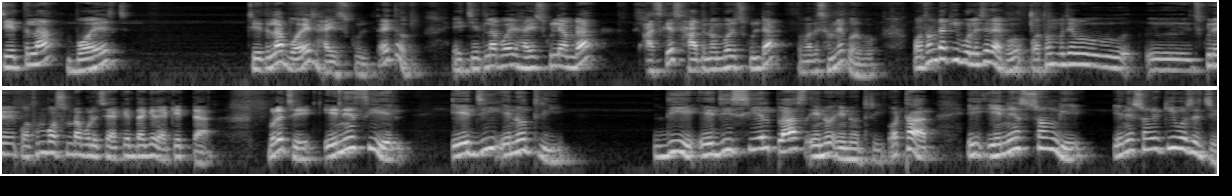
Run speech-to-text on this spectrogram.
Chetla boys Chetla boys high school, তাই তো? এই চেতলা বয়েজ হাই স্কুলে আমরা আজকে সাত নম্বর স্কুলটা তোমাদের সামনে করব। প্রথমটা কি বলেছে দেখো, প্রথম যে স্কুলে প্রথম প্রশ্নটা বলেছে একের দাগের একেরটা। বলেছে এনএসিএল এজি এনও থ্রি দিয়ে AGCL plus NO NO three, অর্থাৎ এই এনের সঙ্গে এনের সঙ্গে কি বসেছে?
